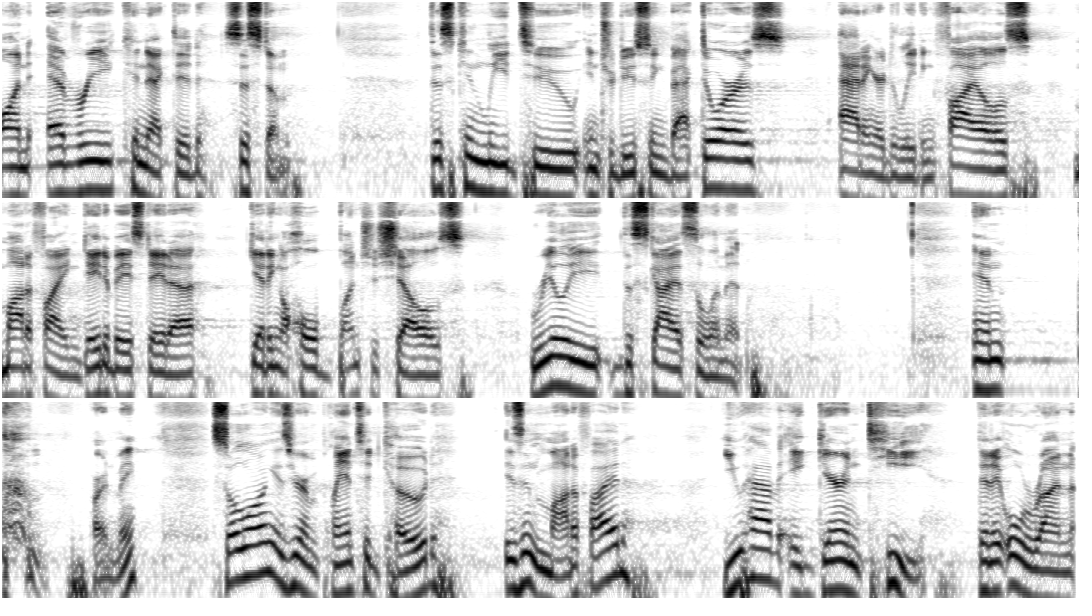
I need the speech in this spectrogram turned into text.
on every connected system. This can lead to introducing backdoors, adding or deleting files, modifying database data, getting a whole bunch of shells. Really, the sky is the limit. And, pardon me, so long as your implanted code isn't modified, you have a guarantee that it will run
